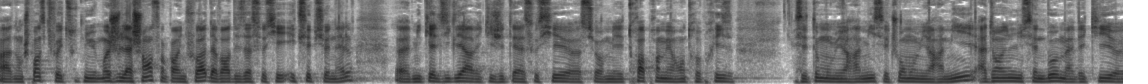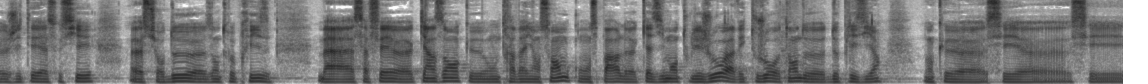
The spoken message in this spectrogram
Donc je pense qu'il faut être soutenu. Moi, j'ai eu la chance, encore une fois, d'avoir des associés exceptionnels. Euh, Michael Ziegler, avec qui j'étais associé euh, sur mes trois premières entreprises, c'était mon meilleur ami, c'est toujours mon meilleur ami. Adam Nussenbaum, avec qui euh, j'étais associé euh, sur deux entreprises, bah, ça fait 15 ans qu'on travaille ensemble, qu'on se parle quasiment tous les jours, avec toujours autant de, de plaisir. Donc c'est c'est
